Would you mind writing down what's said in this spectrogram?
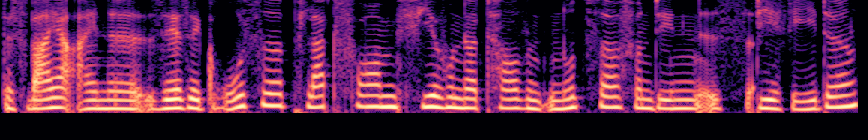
Das war ja eine sehr, sehr große Plattform, 400.000 Nutzer, von denen ist die Rede.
